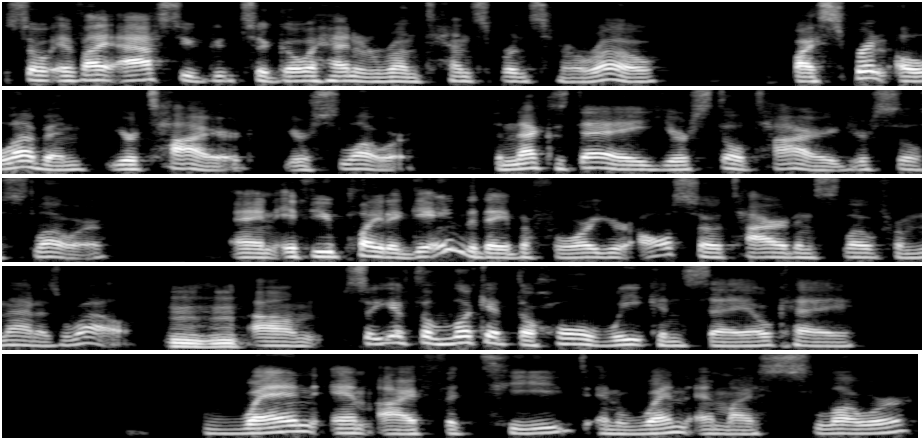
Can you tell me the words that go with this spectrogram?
So if I asked you to go ahead and run 10 sprints in a row, by sprint 11 you're tired you're slower the next day you're still tired you're still slower and if you played a game the day before you're also tired and slow from that as well Mm-hmm. um, so you have to look at the whole week and say okay when am i fatigued and when am i slower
